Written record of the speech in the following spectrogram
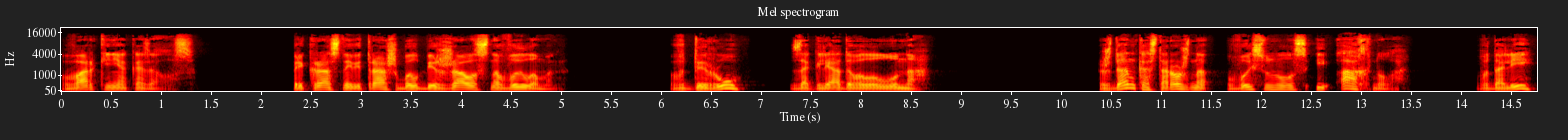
варки не оказалось. Прекрасный витраж был безжалостно выломан. В дыру заглядывала луна. Жданка осторожно высунулась и ахнула. Вдали,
